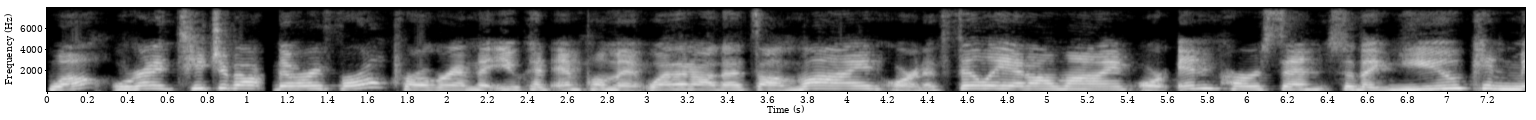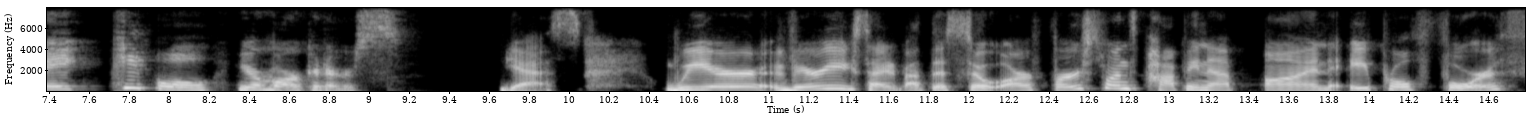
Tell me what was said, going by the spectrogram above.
Well, we're going to teach about the referral program that you can implement, whether or not that's online or an affiliate online or in person so that you can make people your marketers. Yes. We're very excited about this. So our first one's popping up on April 4th.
